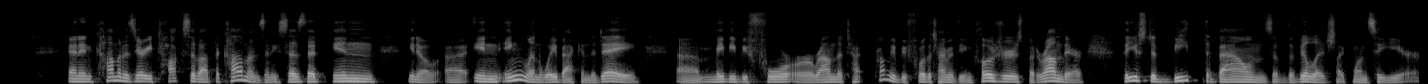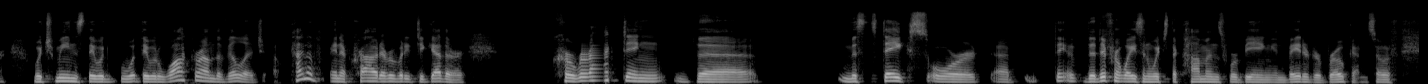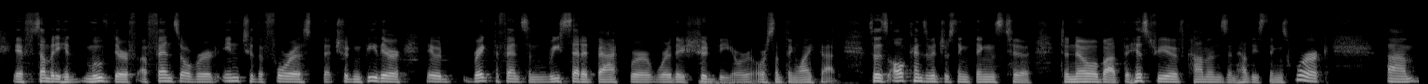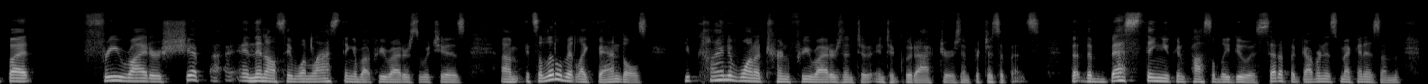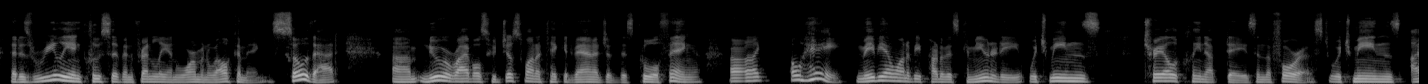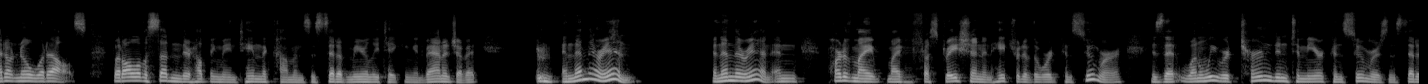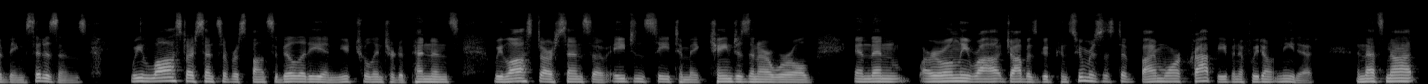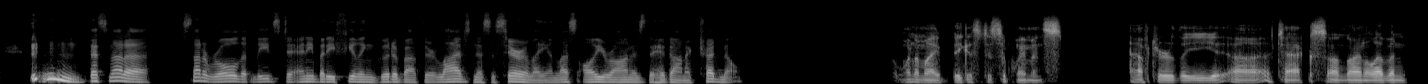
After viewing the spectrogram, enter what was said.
and in Common as Air, he talks about the commons, and he says that in you know uh, in England way back in the day, um, maybe before or around the time, probably before the time of the enclosures, but around there, they used to beat the bounds of the village like once a year, which means they would they would walk around the village, kind of in a crowd, everybody together, correcting the mistakes or uh, th the different ways in which the commons were being invaded or broken. So if if somebody had moved their a fence over into the forest that shouldn't be there, they would break the fence and reset it back where where they should be, or or something like that. So there's all kinds of interesting things to to know about the history of commons and how these things work. Um, but free ridership uh, and then i'll say one last thing about free riders which is um, it's a little bit like vandals you kind of want to turn free riders into, into good actors and participants. That the best thing you can possibly do is set up a governance mechanism that is really inclusive and friendly and warm and welcoming so that um, new arrivals who just want to take advantage of this cool thing are like, oh, hey, maybe I want to be part of this community, which means trail cleanup days in the forest, which means I don't know what else. But all of a sudden, they're helping maintain the commons instead of merely taking advantage of it. and then they're in and then they're in. And part of my my frustration and hatred of the word consumer is that when we were turned into mere consumers instead of being citizens we lost our sense of responsibility and mutual interdependence. We lost our sense of agency to make changes in our world. And then our only job as good consumers is to buy more crap even if we don't need it. And that's not that's not a it's not a role that leads to anybody feeling good about their lives necessarily unless all you're on is the hedonic treadmill one of my biggest disappointments after the uh, attacks on 9-11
